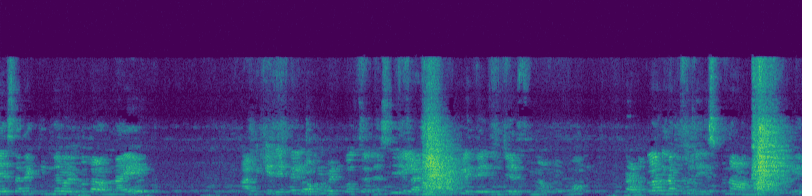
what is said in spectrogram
చేస్తేనే కింద పడిపోతా ఉన్నాయి. అందుకే ఇదైతే లోపల పెట్టుకోవచ్చు అనేసి ఇలాంటి బాటలు అయితే యూజ్ చేస్తున్నాం మేము. కడుపులో ఉన్నప్పుడు తీసుకున్నాం అన్నమాట ఇది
